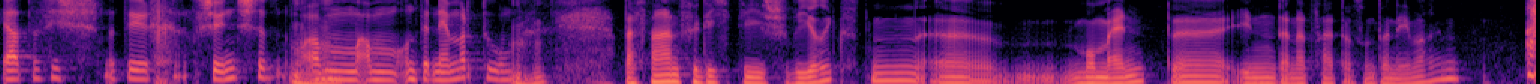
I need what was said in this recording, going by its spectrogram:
ja, das ist natürlich das Schönste mhm. am, am, Unternehmertum. Mhm. Was waren für dich die schwierigsten äh, Momente in deiner Zeit als Unternehmerin?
